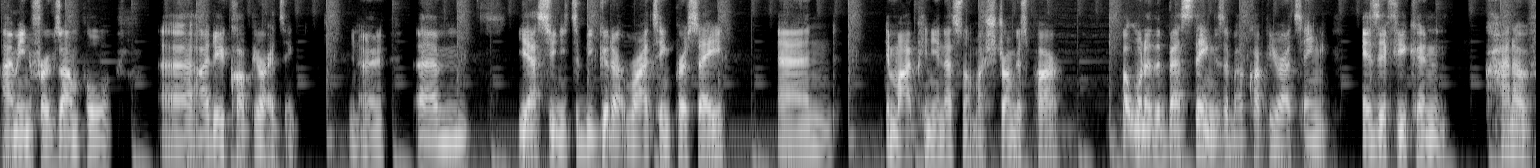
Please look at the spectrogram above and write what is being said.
I mean for example uh, i do copywriting you know? Um, yes you need to be good at writing per se and in my opinion that's not my strongest part. But one of the best things about copywriting is if you can kind of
